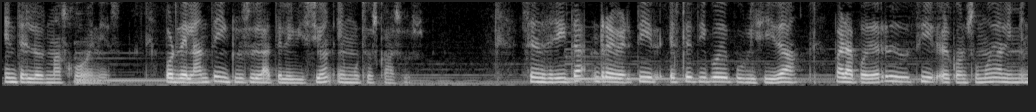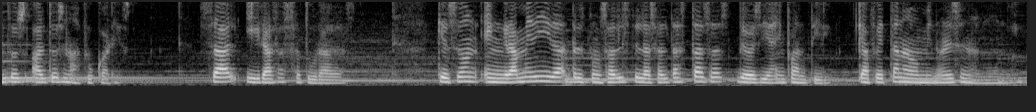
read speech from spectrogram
entre los más jóvenes, por delante incluso en la televisión en muchos casos. Se necesita revertir este tipo de publicidad para poder reducir el consumo de alimentos altos en azúcares, sal y grasas saturadas, que son en gran medida responsables de las altas tasas de obesidad infantil que afectan a los menores en el mundo.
